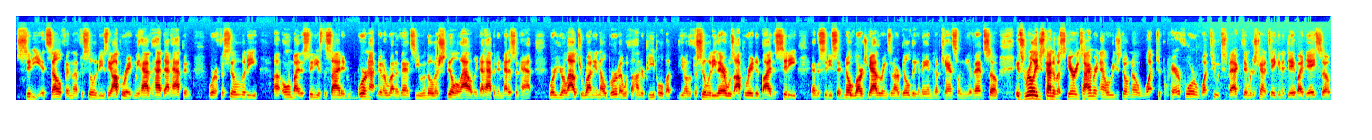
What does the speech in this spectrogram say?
city itself and the facilities they operate. And we have had that happen where a facility uh, owned by the city has decided we're not going to run events, even though they're still allowed. Like that happened in Medicine Hat, where you're allowed to run in Alberta with 100 people, but you know the facility there was operated by the city, and the city said no large gatherings in our building, and they ended up canceling the event. So it's really just kind of a scary time right now, where we just don't know what to prepare for, what to expect, and we're just kind of taking it day by day. So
